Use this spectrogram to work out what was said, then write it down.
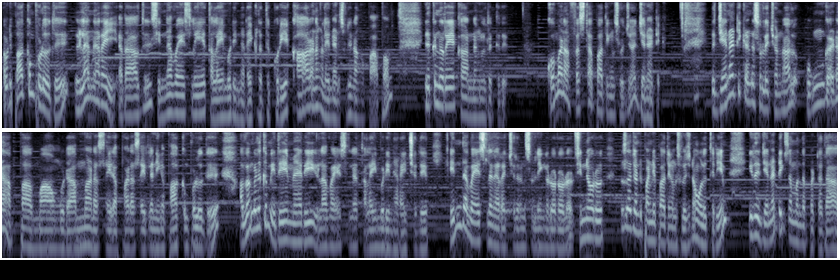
அப்படி பார்க்கும் பொழுது இளநரை அதாவது சின்ன வயசுலேயே தலைமுடி நிறைக்கிறதுக்குரிய காரணங்கள் என்னன்னு சொல்லி நாங்கள் பார்ப்போம். இதுக்கு நிறைய காரணங்கள் இருக்குது. கொமனாக ஃபஸ்ட்டாக பார்த்தீங்கன்னு சொல்லி சொன்னால் ஜெனட்டிக் இந்த ஜெனட்டிக்னு சொல்லி சொன்னால் உங்களோட அப்பா அம்மா உங்களோட அம்மாட சைடு அப்பாட சைடில் நீங்கள் பார்க்கும் பொழுது அவங்களுக்கும் இதே மாதிரி இள வயசில் தலைமுடி நிறைச்சது எந்த வயசில் நிறைச்சதுன்னு சொல்லி ஒரு ஒரு சின்ன ஒரு ரிசர்ச் வந்து பண்ணி பார்த்தீங்கன்னு சொல்லி உங்களுக்கு தெரியும். இது ஜெனட்டிக் சம்மந்தப்பட்டதா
